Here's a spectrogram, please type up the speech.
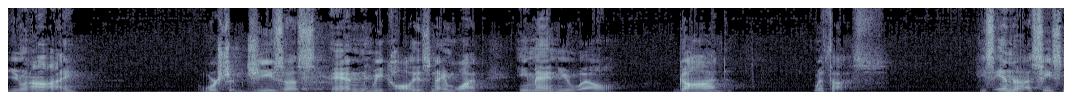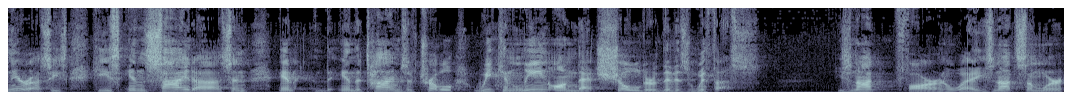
You and I, worship Jesus and we call his name what? Emmanuel. God with us. He's in us. He's near us. He's, he's inside us. And, and in the times of trouble, we can lean on that shoulder that is with us. He's not far and away. He's not somewhere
